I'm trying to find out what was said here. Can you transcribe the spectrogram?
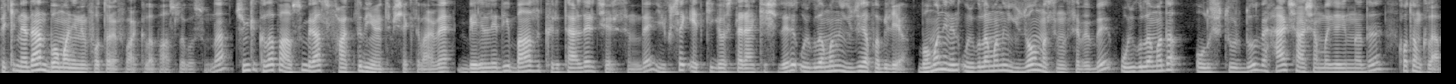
Peki neden Bomani'nin fotoğrafı var Clubhouse logosunda? Çünkü Clubhouse'un biraz farklı bir yönetim şekli var ve belirlediği bazı kriterler içerisinde yüksek etki gösteren kişileri uygulamanın yüzü yapabiliyor. Bomani'nin uygulamanın yüzü olmasının sebebi uygulamada oluşturduğu ve her çarşamba yayınladığı Cotton Club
